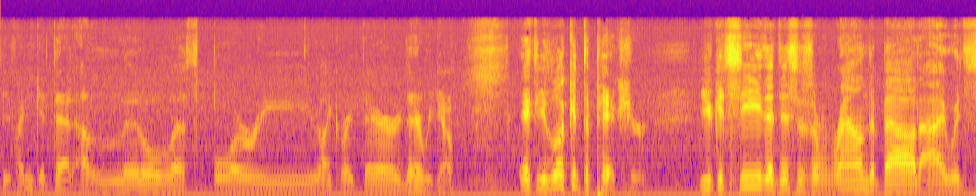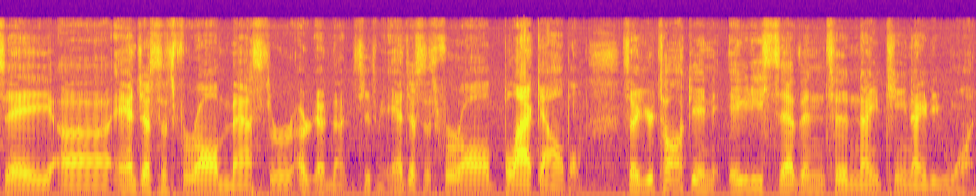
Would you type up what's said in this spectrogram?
See if I can get that a little less blurry, like right there. There we go. If you look at the picture, you can see that this is a roundabout, I would say, uh, and Justice for All Master, or uh, not, excuse me, and Justice for All Black Album. So you're talking 87 to 1991,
